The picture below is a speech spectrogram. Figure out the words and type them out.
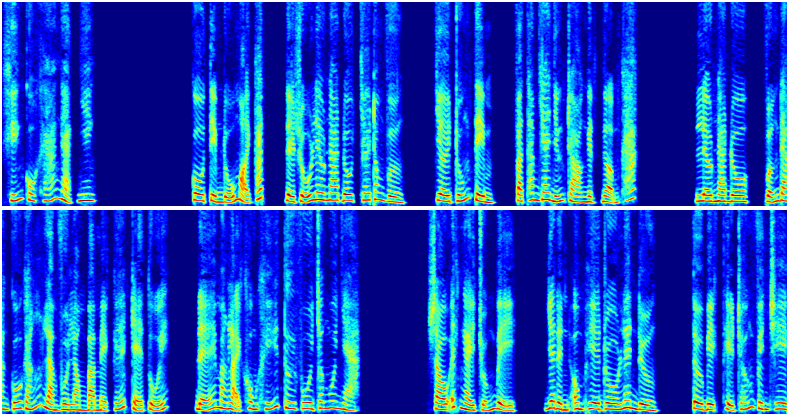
khiến cô khá ngạc nhiên. Cô tìm đủ mọi cách để rủ Leonardo chơi trong vườn, chơi trốn tìm và tham gia những trò nghịch ngợm khác. Leonardo vẫn đang cố gắng làm vừa lòng bà mẹ kế trẻ tuổi để mang lại không khí tươi vui cho ngôi nhà. Sau ít ngày chuẩn bị, gia đình ông Pietro lên đường, từ biệt thị trấn Vinci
